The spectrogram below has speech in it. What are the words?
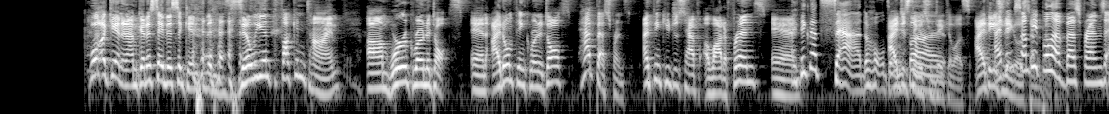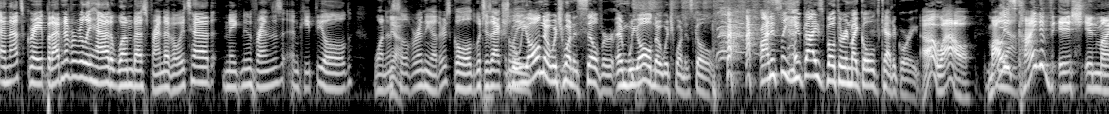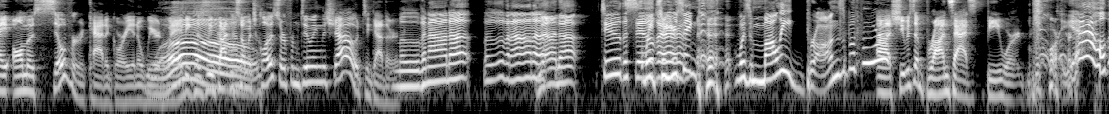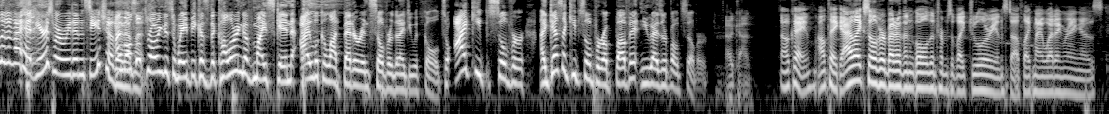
Well, again, and I'm gonna say this again for the zillionth fucking time. Um, we're grown adults, and I don't think grown adults have best friends. I think you just have a lot of friends, and I think that's sad, Hold I just think it's ridiculous. I think it's I think some people have best friends, and that's great. But I've never really had one best friend. I've always had make new friends and keep the old. One is Yeah. silver and the other is gold, which is But actually we all know which one is silver, and we all know which one is gold. Honestly, you guys both are in my gold category. Oh wow. Molly's Yeah. kind of ish in my almost silver category in a weird way because we've gotten so much closer from doing the show together. moving on up, moving on up, On up. To the silver. Wait, so you're saying was Molly bronze before? Uh, she was a bronze ass B word before. Yeah, Holden and I had years where we didn't see each other I'm that also much. throwing this away because the coloring of my skin, I look a lot better in silver than I do with gold. So I keep silver. I guess I keep silver above it, and you guys are both silver. Okay. Okay, I'll take it. I like silver better than gold in terms of like jewelry and stuff. Like my wedding ring is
